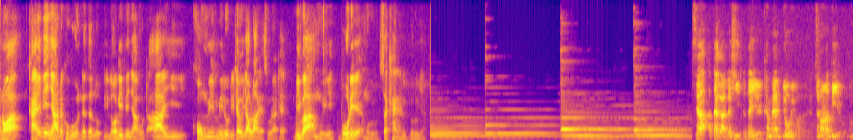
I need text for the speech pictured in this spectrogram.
ကျွန်တော်ကခိုင်းပညာတစ်ခုကိုနှစ်သက်လို့ဒီ logic ပညာကိုတအားကြီးခုံမင်မိလို့ဒီထက်ကိုရောက်လာတယ်ဆိုတာထက်မိဘအမွေဘိုးတွေရဲ့အမွေကိုစက်ခံတယ်လို့ပြောလို့ရတယ်ဆရာအသက်ကလက်ရှိအသက်အရွယ်ခံမှန်းပြောပြပါလားကျွန်တော်တော့သိရပါတော့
